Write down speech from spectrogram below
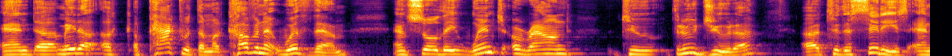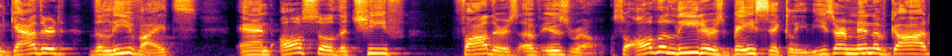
and uh, made a, a, a pact with them, a covenant with them. And so they went around to through Judah uh, to the cities and gathered the Levites and also the chief fathers of Israel. So all the leaders basically, these are men of God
